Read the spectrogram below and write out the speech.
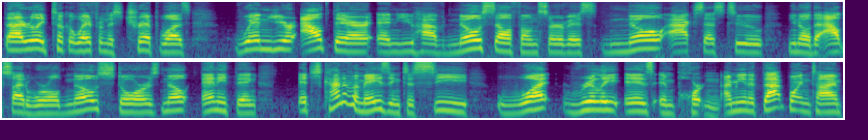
that I really took away from this trip was when you're out there and you have no cell phone service, no access to, you know, the outside world, no stores, no anything, it's kind of amazing to see what really is important. I mean, at that point in time,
